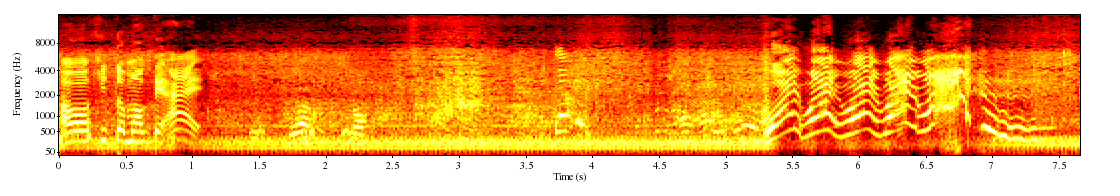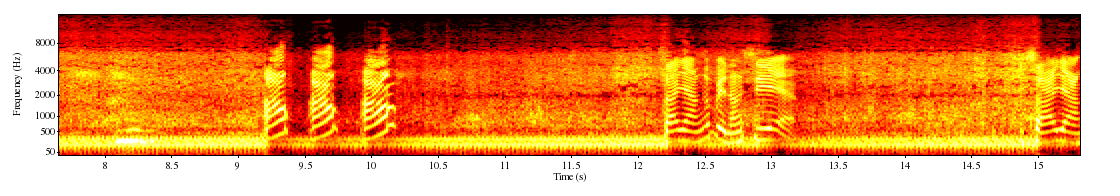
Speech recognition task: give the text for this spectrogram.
เอาคิดตัวมอกเตะไอ้ายว้ายว้ายว้ายว้ายว้ายเอาเอาเอาสายยางก็เป็นนังเสียสายยาง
